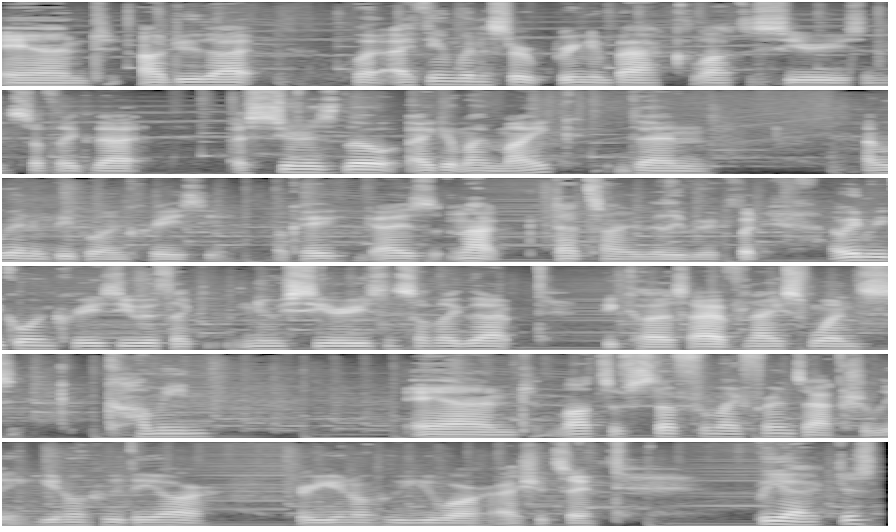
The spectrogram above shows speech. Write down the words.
and I'll do that. But I think I'm gonna start bringing back lots of series and stuff like that. As soon as though I get my mic, then I'm gonna be going crazy. Okay, guys, not that sounded really weird, but I'm gonna be going crazy with like new series and stuff like that because I have nice ones coming and lots of stuff for my friends actually. You know who they are, or you know who you are, I should say. But yeah, just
